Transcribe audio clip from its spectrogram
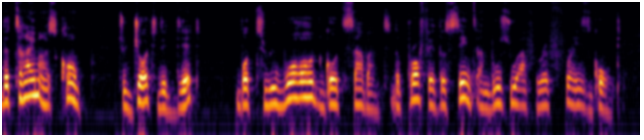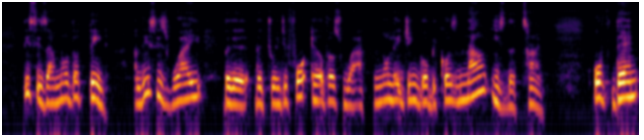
the time has come to judge the dead, but to reward God's servant, the prophet, the saint, and those who have referenced God. This is another thing. And this is why the, the 24 elders were acknowledging God because now is the time. Of then,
